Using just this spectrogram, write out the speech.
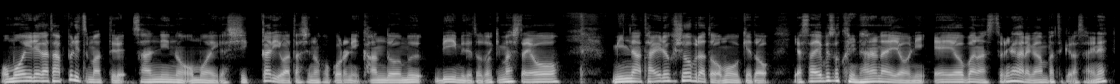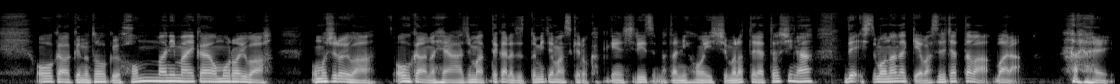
思い入れがたっぷり詰まってる3人の思いがしっかり私の心に感動を生むビームで届きましたよ。みんな体力勝負だと思うけど、野菜不足にならないように栄養バランス取りながら頑張ってくださいね。大川くんのトーク、ほんまに毎回おもろいわ。面白いわ。大川の部屋始まってからずっと見てますけど、格言シリーズまた日本一周もらったらやってほしいな。で、質問なんだっけ？忘れちゃったわ。わら。はい。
